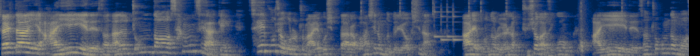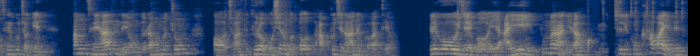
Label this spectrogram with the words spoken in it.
자 일단 이 IA에 대해서 나는 좀 더 상세하게 세부적으로 좀 알고 싶다라고 하시는 분들 역시나 아래 번호로 연락 주셔가지고 IA에 대해서 조금 더 뭐 세부적인 상세한 내용들을 한번 좀 어, 저한테 들어보시는 것도 나쁘진 않을 것 같아요. 그리고 이제 뭐 이 IA뿐만 아니라 실리콘 카바이드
